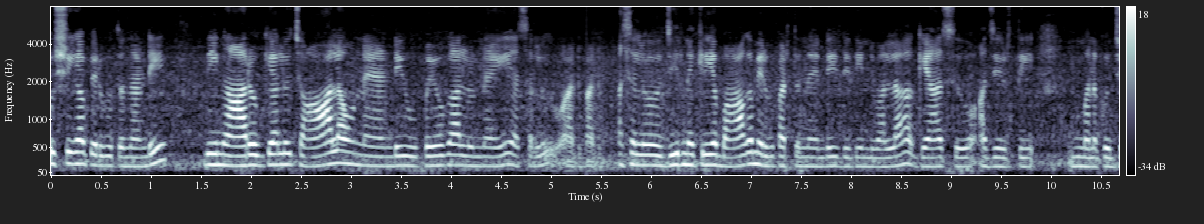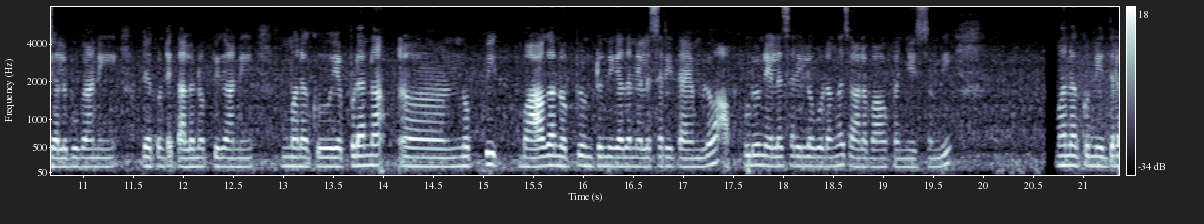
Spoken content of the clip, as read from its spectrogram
బుషిగా పెరుగుతుందండి. దీని ఆరోగ్యాలు చాలా ఉన్నాయండి ఉపయోగాలు ఉన్నాయి. అసలు వాటి వాటి అసలు జీర్ణక్రియ బాగా మెరుగుపడుతుందండి ఇది దీనివల్ల గ్యాస్ అజీర్తి మనకు జలుబు కానీ లేకుంటే తలనొప్పి కానీ మనకు ఎప్పుడన్నా నొప్పి బాగా నొప్పి ఉంటుంది కదా నెలసరి టైంలో అప్పుడు నెలసరిలో కూడా చాలా బాగా పనిచేస్తుంది. మనకు నిద్ర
